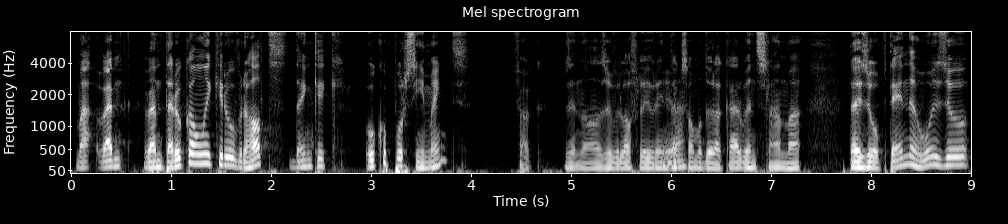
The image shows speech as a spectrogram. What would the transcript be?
Maar we hebben, we hebben het daar ook al een keer over gehad, denk ik. Ook op portie gemengd. Fuck, we zitten al zoveel afleveringen Ja. dat ik ze allemaal door elkaar ben te slaan. Maar dat je zo op het einde gewoon zo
